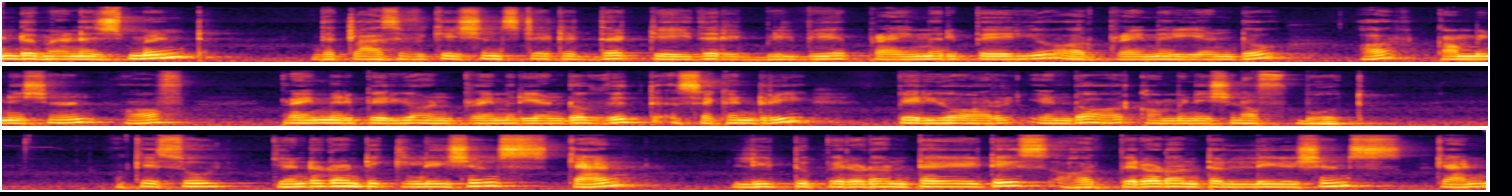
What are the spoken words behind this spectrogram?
endo management the classification stated that either it will be a primary perio or primary endo or combination of primary perio and primary endo with secondary perio or endo or combination of both. Okay so endodontic lesions can lead to periodontitis or periodontal lesions can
